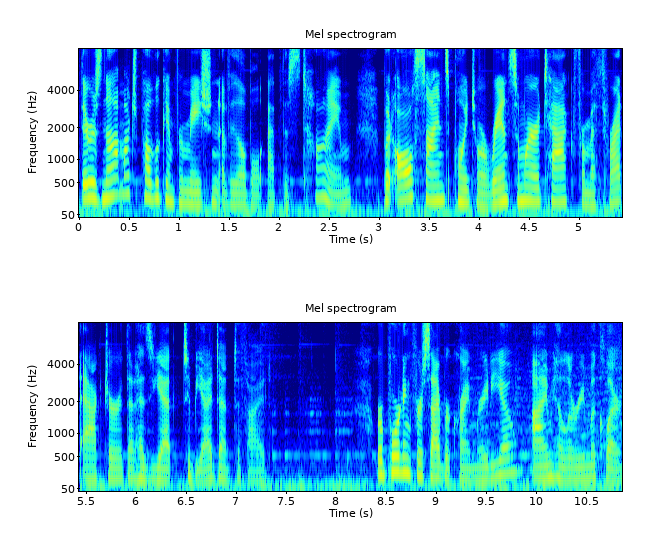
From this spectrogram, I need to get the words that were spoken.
There is not much public information available at this time, but all signs point to a ransomware attack from a threat actor that has yet to be identified. Reporting for Cybercrime Radio, I'm Hillary McClure.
